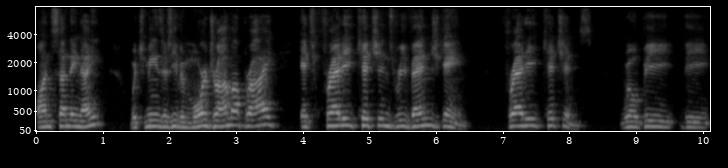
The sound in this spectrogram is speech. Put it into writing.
on Sunday night, which means there's even more drama, Bry. It's Freddie Kitchens' revenge game. Freddie Kitchens will be the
